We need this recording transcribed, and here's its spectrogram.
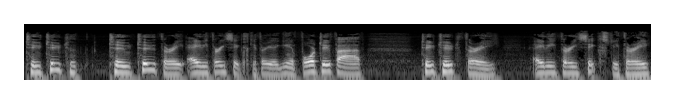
223 8363. Again, 425 223 8363.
